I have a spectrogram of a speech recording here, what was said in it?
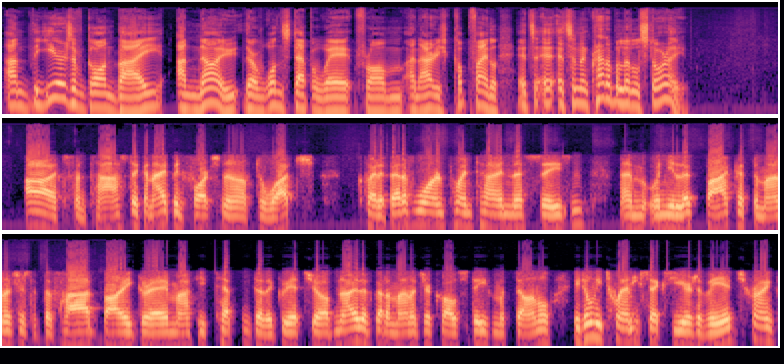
And the years have gone by, and now they're one step away from an Irish Cup final. It's it's an incredible little story. Oh, it's fantastic, and I've been fortunate enough to watch quite a bit of Warrenpoint Town this season. Um, when you look back at the managers that they've had, Barry Gray, Matthew Tipton did a great job. Now they've got a manager called Steve McDonnell. He's only 26 years of age, Frank,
